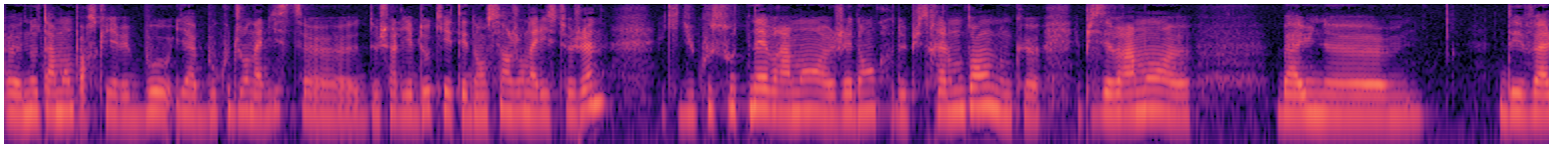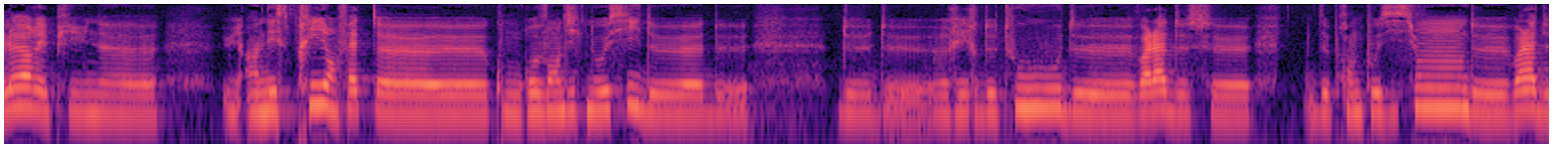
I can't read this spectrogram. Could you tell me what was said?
euh, notamment parce qu'il y avait a beaucoup de journalistes euh, de Charlie Hebdo qui étaient d'anciens journalistes jeunes et qui du coup soutenaient vraiment Jet d'encre depuis très longtemps. Donc, et puis c'est vraiment bah, des valeurs et puis un esprit en fait qu'on revendique nous aussi de, de, rire de tout, de voilà, de se de prendre position, de voilà, de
